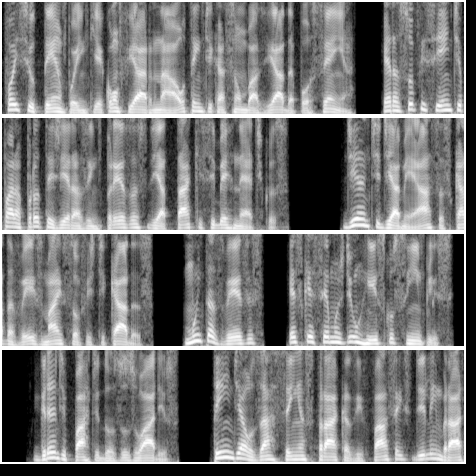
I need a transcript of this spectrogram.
Foi-se o tempo em que confiar na autenticação baseada por senha era suficiente para proteger as empresas de ataques cibernéticos. Diante de ameaças cada vez mais sofisticadas, muitas vezes esquecemos de um risco simples. Grande parte dos usuários tende a usar senhas fracas e fáceis de lembrar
